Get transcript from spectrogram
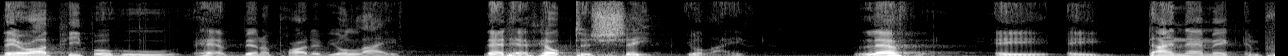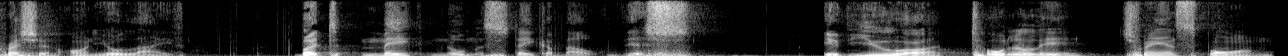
there are people who have been a part of your life that have helped to shape your life, left a, a dynamic impression on your life. But make no mistake about this. If you are totally transformed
